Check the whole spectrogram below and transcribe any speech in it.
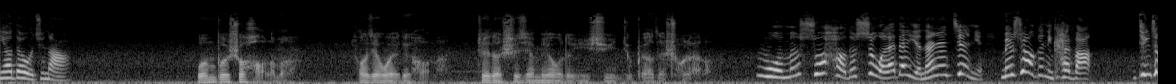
你要带我去哪儿？我们不是说好了吗？房间我也订好了，这段时间没有我的允许，你就不要再出来了。我们说好的是我来带野男人见你，没说要跟你开房。停车！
